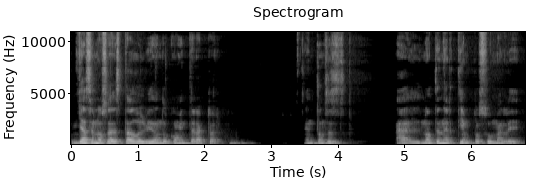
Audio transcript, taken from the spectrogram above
ya se nos ha estado olvidando cómo interactuar. Entonces, al no tener tiempo, súmale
